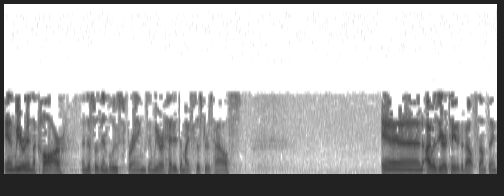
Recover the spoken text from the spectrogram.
And we were in the car, and this was in Blue Springs, and we were headed to my sister's house. And I was irritated about something.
